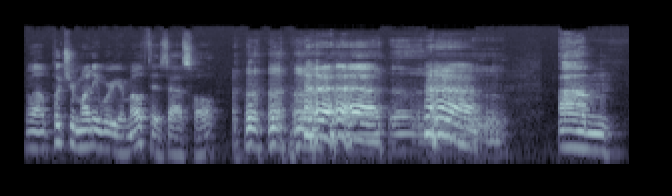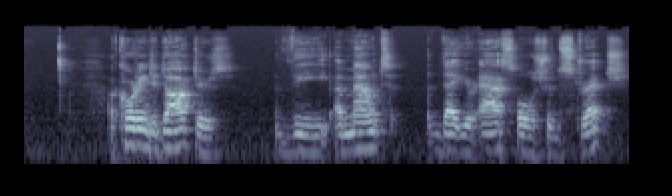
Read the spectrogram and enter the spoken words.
Well, put your money where your mouth is, asshole. Um, according to doctors, the amount that your asshole should stretch,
